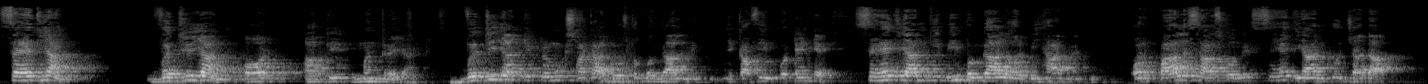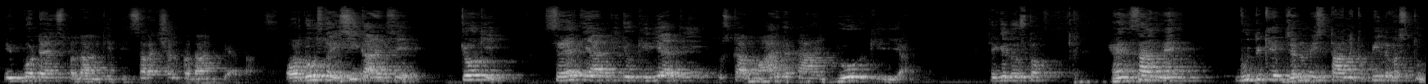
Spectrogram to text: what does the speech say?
सहजयान वज्रयान और आपके मंत्रयान। वज्रयान की प्रमुख शाखा दोस्तों बंगाल में थी। ये काफ़ी इंपोर्टेंट है। सहजयान की भी बंगाल और बिहार में थी। और पाल शासकों ने सहजयान को ज़्यादा इंपोर्टेंस प्रदान की थी, संरक्षण प्रदान किया था। और दोस्तों इसी कारण से क्योंकि सेहत यान की जो क्रिया थी, उसका मार्ग था योग क्रिया। ठीक है दोस्तों? हैंसान ने बुद्ध के जन्म स्थान कपिल वस्तु,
